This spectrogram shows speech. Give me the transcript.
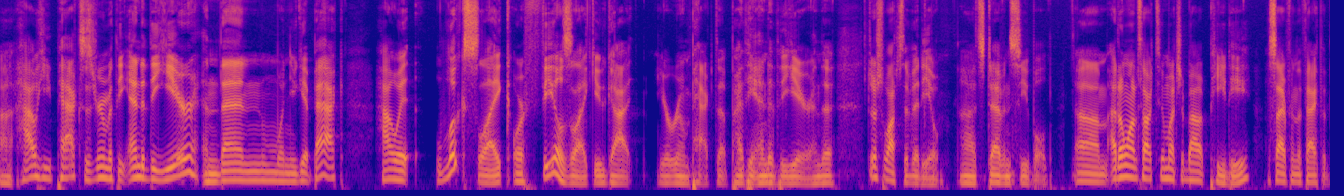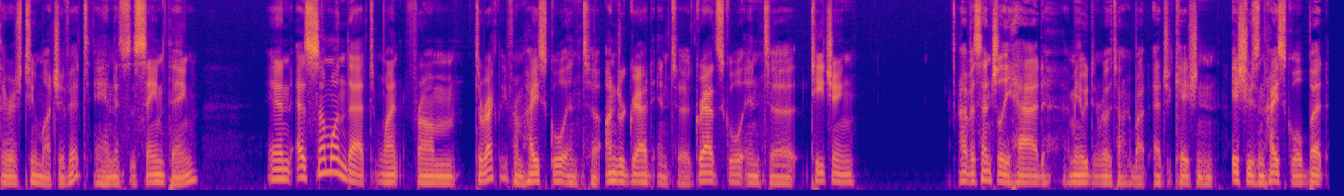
uh, how he packs his room at the end of the year, and then when you get back, how it looks like or feels like you got your room packed up by the end of the year. And the, just watch the video. Uh, it's Devin Siebold. Um, I don't want to talk too much about PD, aside from the fact that there is too much of it, and it's the same thing And as someone that went from directly from high school into undergrad, into grad school, into teaching, I've essentially had, I mean, we didn't really talk about education issues in high school, but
